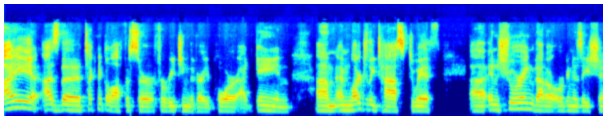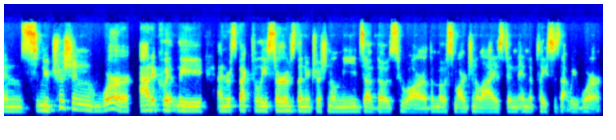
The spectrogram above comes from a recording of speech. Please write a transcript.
I, as the technical officer for reaching the very poor at GAIN, um, am largely tasked with uh, ensuring that our organization's nutrition work adequately and respectfully serves the nutritional needs of those who are the most marginalized in, in the places that we work.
